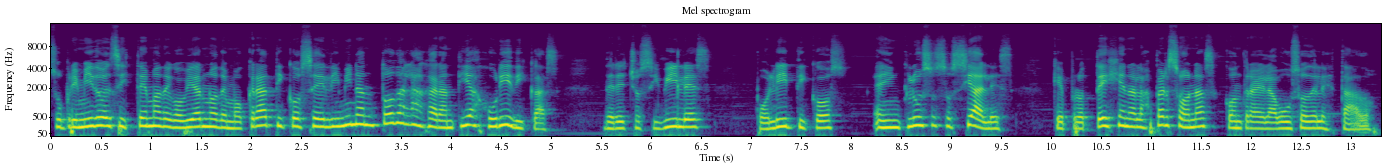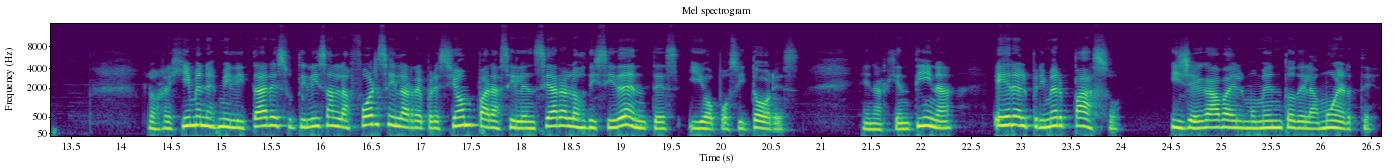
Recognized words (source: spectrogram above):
Suprimido el sistema de gobierno democrático, se eliminan todas las garantías jurídicas, derechos civiles, políticos e incluso sociales que protegen a las personas contra el abuso del Estado. Los regímenes militares utilizan la fuerza y la represión para silenciar a los disidentes y opositores. En Argentina era el primer paso y llegaba el momento de la muerte,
